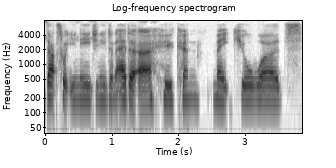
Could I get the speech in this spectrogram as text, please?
that's what you need. You need an editor who can make your words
